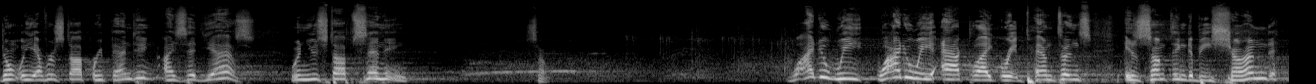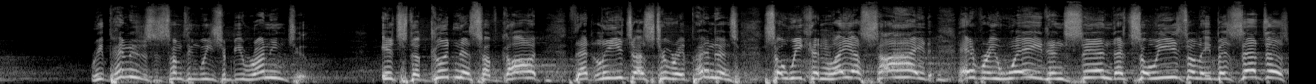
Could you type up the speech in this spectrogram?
don't we ever stop repenting? I said, yes, when you stop sinning. So, why do we why do we act like repentance is something to be shunned? Repentance is something we should be running to. It's the goodness of God that leads us to repentance so we can lay aside every weight and sin that so easily besets us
